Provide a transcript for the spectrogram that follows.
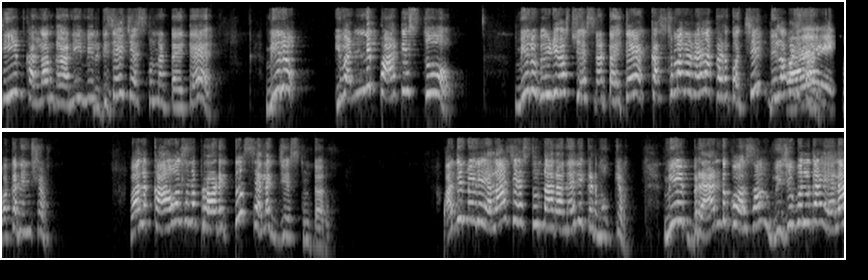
థీమ్ కలర్ కానీ మీరు డిజైన్ చేసుకున్నట్టయితే మీరు ఇవన్నీ పాటిస్తూ మీరు వీడియోస్ చేసినట్టయితే కస్టమర్ అనేది అక్కడికి వచ్చి నిలబడతారు ఒక నిమిషం. వాళ్ళకి కావాల్సిన ప్రోడక్ట్ సెలెక్ట్ చేసుకుంటారు. అది మీరు ఎలా చేస్తున్నారు అనేది ఇక్కడ ముఖ్యం. మీ బ్రాండ్ కోసం విజిబుల్గా ఎలా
